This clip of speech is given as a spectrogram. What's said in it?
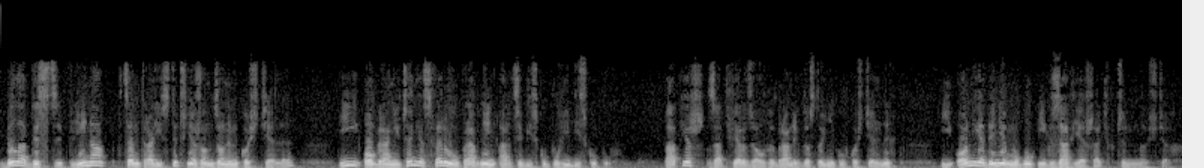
była dyscyplina centralistycznie rządzonym kościele i ograniczenie sfery uprawnień arcybiskupów i biskupów. Papież zatwierdzał wybranych dostojników kościelnych i on jedynie mógł ich zawieszać w czynnościach.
